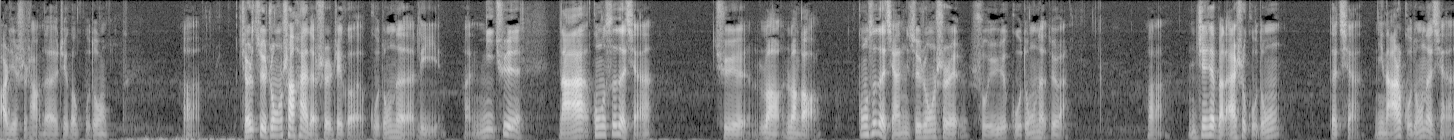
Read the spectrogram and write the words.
二级市场的这个股东，啊，其实最终伤害的是这个股东的利益啊！你去拿公司的钱去乱乱搞，公司的钱你最终是属于股东的，对吧？啊，你这些本来是股东的钱，你拿着股东的钱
